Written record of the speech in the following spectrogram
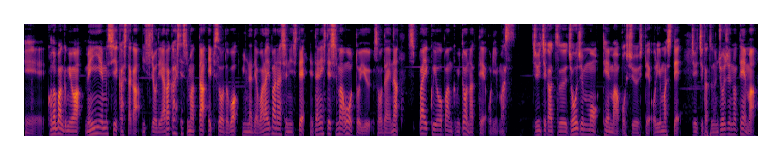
えー、この番組はメイン MC カシタが日常でやらかしてしまったエピソードをみんなで笑い話にしてネタにしてしまおうという壮大な失敗供養番組となっております。11月上旬もテーマ募集しておりまして、11月の上旬のテーマ、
